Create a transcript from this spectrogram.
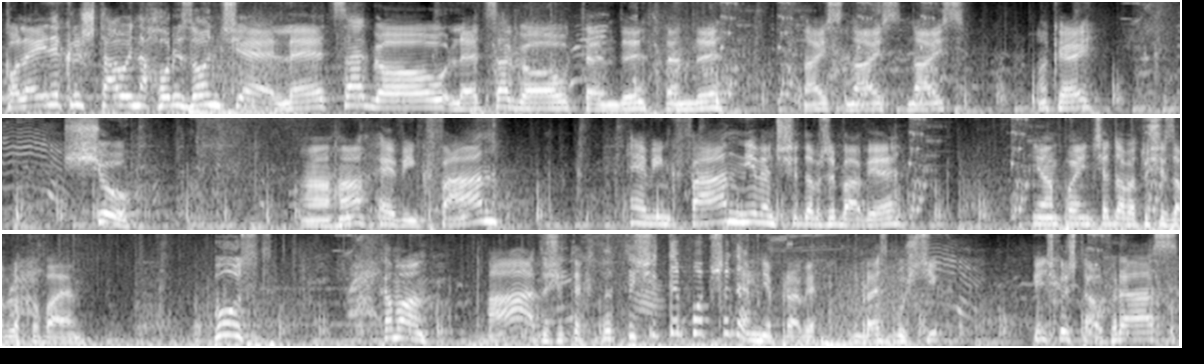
Kolejne kryształy na horyzoncie. Let's go, let's go. Tędy, tędy. Nice, nice, nice. Okej. Siu. Aha, having fun. Having fun. Nie wiem, czy się dobrze bawię. Nie mam pojęcia. Dobra, tu się zablokowałem. Boost! Come on. A, to się, te, to, się tepło przede mnie prawie. Dobra, jest buścik. Pięć kryształów. Raz,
